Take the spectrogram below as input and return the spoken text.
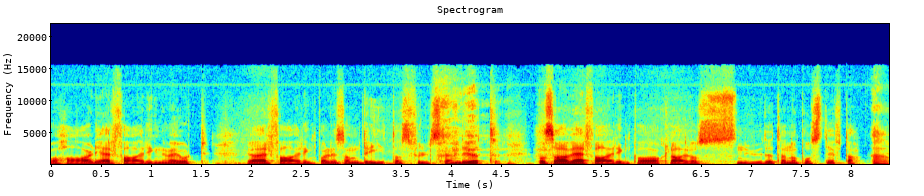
og har de erfaringene vi har gjort Vi har erfaring på å liksom drite oss fullstendig ut, og så har vi erfaring på å klare å snu det til noe positivt. da. Ja.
